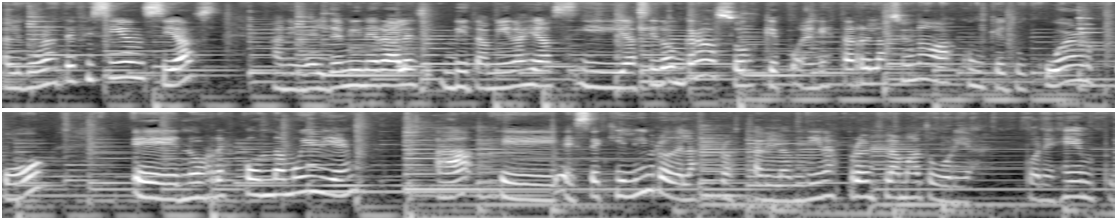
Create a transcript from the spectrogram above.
algunas deficiencias a nivel de minerales, vitaminas y, ácidos grasos que pueden estar relacionadas con que tu cuerpo eh, no responda muy bien a eh, ese equilibrio de las prostaglandinas proinflamatorias. Por ejemplo,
